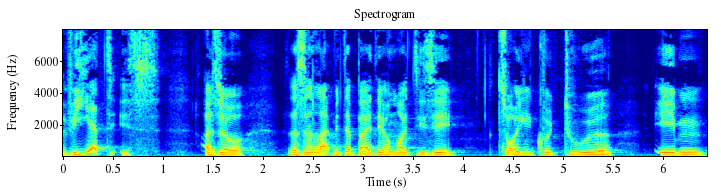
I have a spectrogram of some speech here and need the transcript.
wert ist. Also, da sind Leute mit dabei, die haben halt diese Zeugelkultur eben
